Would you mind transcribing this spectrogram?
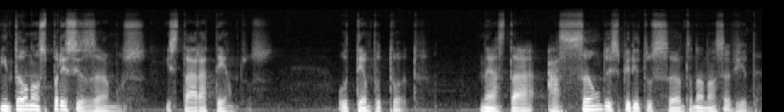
Então nós precisamos estar atentos o tempo todo nesta ação do Espírito Santo na nossa vida.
